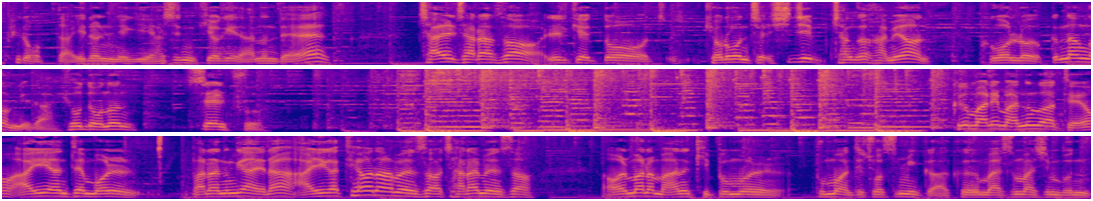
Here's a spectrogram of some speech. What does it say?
필요 없다. 이런 얘기 하신 기억이 나는데 잘 자라서 이렇게 또 결혼 시집 장가 가면 그걸로 끝난 겁니다. 효도는 셀프. 그 말이 맞는 것 같아요. 아이한테 뭘 바라는 게 아니라 아이가 태어나면서 자라면서 얼마나 많은 기쁨을 부모한테 줬습니까? 그 말씀하신 분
